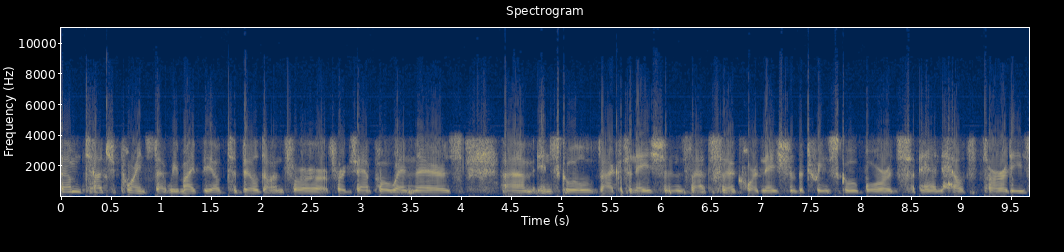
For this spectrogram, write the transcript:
some touch points that we might be able to build on. For for example, when there's um, in-school vaccinations, that's a coordination between school boards and health authorities.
